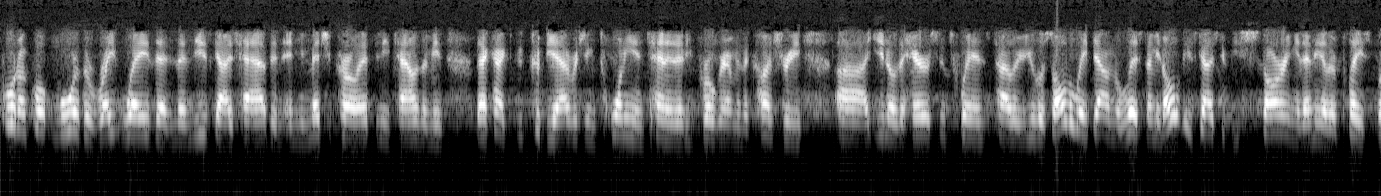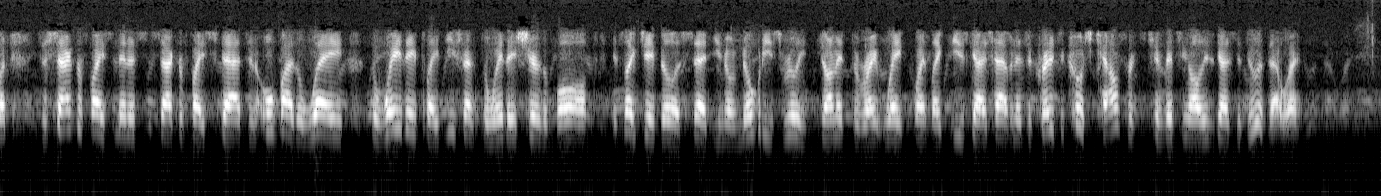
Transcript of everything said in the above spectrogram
quote unquote more the right way than, than these guys have. And, and you mentioned Karl-Anthony Towns. I mean, that guy could be averaging 20 and 10 at any program in the country. Uh, you know, the Harrison twins, Tyler Ulis, all the way down the list. I mean, all of these guys could be starring at any other place, but to sacrifice minutes, to sacrifice stats, and oh, by the way, the way they play defense, the way they share the ball, it's like Jay Bilas said, you know, nobody's really done it the right way quite like these guys have. And it's a credit to Coach Cal for convincing all these guys to do it that way.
